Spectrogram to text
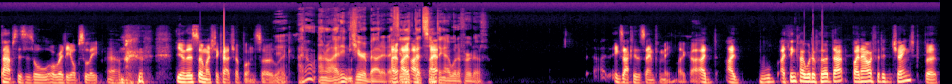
perhaps this is all already obsolete. Um, you know, there's so much to catch up on. So Yeah. like I don't, I don't know. I didn't hear about it. I I- feel like I- that's I- something I, would have heard of. exactly the same for me. Like I I I think I would have heard that by now if it had changed, but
